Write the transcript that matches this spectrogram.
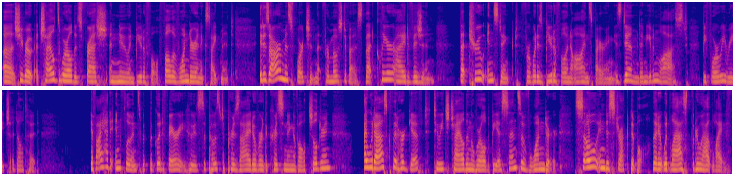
Uh, she wrote, a child's world is fresh and new and beautiful, full of wonder and excitement. It is our misfortune that for most of us, that clear-eyed vision that true instinct for what is beautiful and awe-inspiring is dimmed and even lost before we reach adulthood. If I had influence with the good fairy who is supposed to preside over the christening of all children, I would ask that her gift to each child in the world be a sense of wonder so indestructible that it would last throughout life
